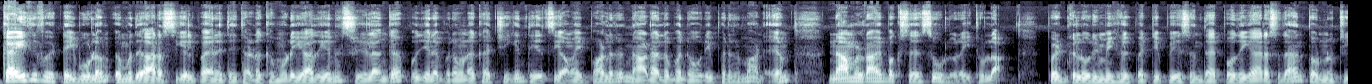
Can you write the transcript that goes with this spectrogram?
கைது வேட்டை மூலம் எமது அரசியல் பயணத்தை தடுக்க முடியாது என ஸ்ரீலங்கா புதியன பிரமுன கட்சியின் தேசிய அமைப்பாளரும் நாடாளுமன்ற உறுப்பினருமான நாமல் ராயபக்ச சூளுரைத்துள்ளார். பெண்கள் உரிமைகள் பற்றி பேசும் தற்போதைய அரசுதான் தொன்னூற்றி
